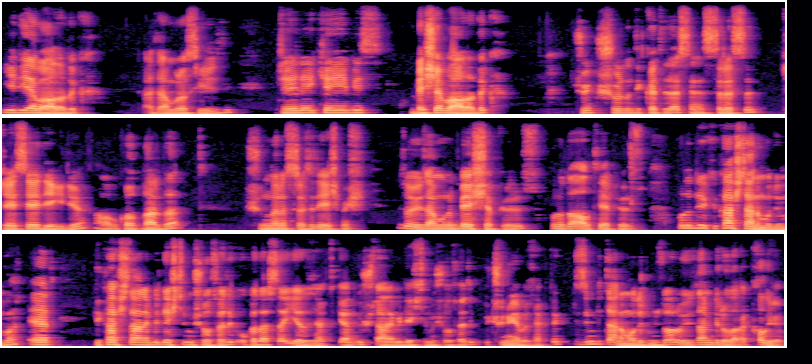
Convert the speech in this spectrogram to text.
7'ye bağladık. Zaten burası 7. CLK'yi biz 5'e bağladık. Çünkü şurada dikkat ederseniz sırası CS diye gidiyor. Ama bu kodlarda şunların sırası değişmiş. Biz o yüzden bunu 5 yapıyoruz. Bunu da 6 yapıyoruz. Burada diyor ki kaç tane modül var? Eğer birkaç tane birleştirmiş olsaydık o kadar sayı yazacaktık. Yani 3 tane birleştirmiş olsaydık 3'ünü yazacaktık. Bizim bir tane modülümüz var. O yüzden 1 olarak kalıyor.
